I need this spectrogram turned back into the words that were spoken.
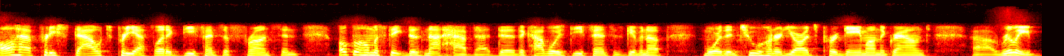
all have pretty stout, pretty athletic defensive fronts, and Oklahoma State does not have that. The the Cowboys defense has given up more than 200 yards per game on the ground, uh, really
